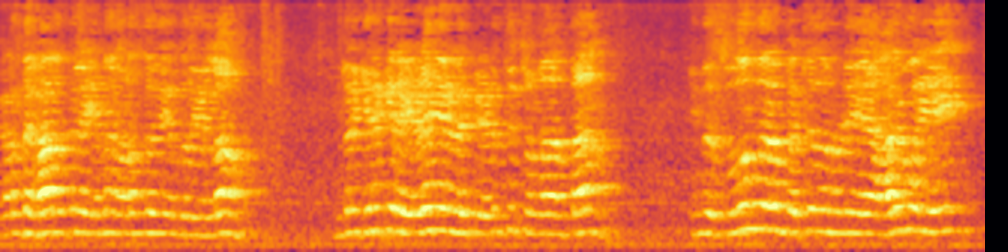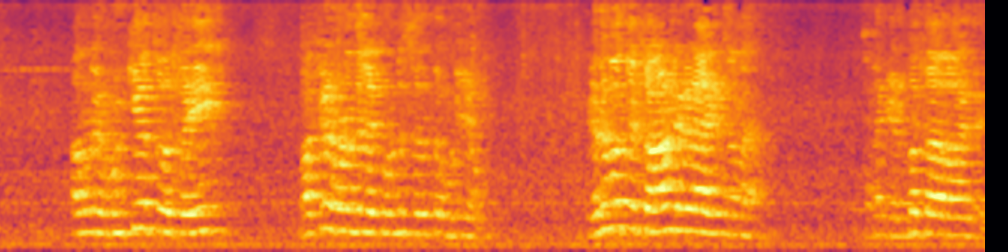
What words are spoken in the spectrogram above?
கடந்த காலத்தில் என்ன நடந்தது என்பதையெல்லாம் இன்றைக்கு இருக்கிற இளைஞர்களுக்கு எடுத்துச் சொன்னால்தான் இந்த சுதந்திரம் பெற்றதனுடைய அருமையை அதனுடைய முக்கியத்துவத்தை மக்கள் மனதில் கொண்டு செலுத்த முடியும். எழுபத்தெட்டு ஆண்டுகளாகின்றன. எனக்கு எண்பத்தாறு ஆகுது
